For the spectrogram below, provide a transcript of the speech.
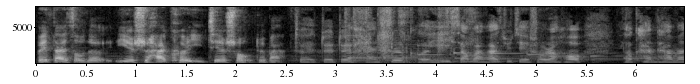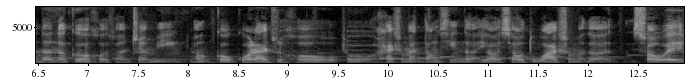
被带走的也是还可以接受，对吧？对对对，还是可以想办法去接受，然后要看他们的那个核酸证明。然后狗过来之后，就还是蛮当心的，要消毒啊什么的，稍微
